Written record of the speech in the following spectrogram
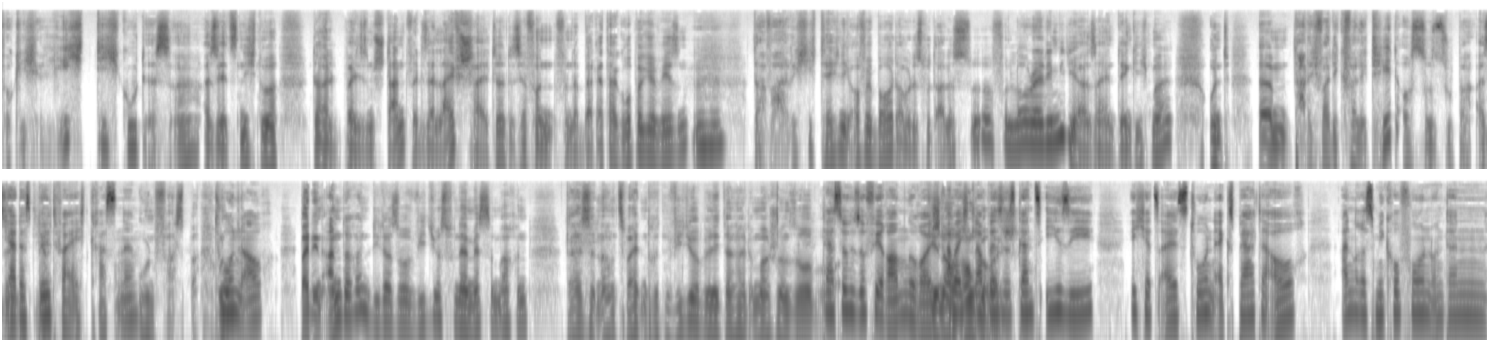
wirklich richtig gut ist. Also jetzt nicht nur da bei diesem Stand, bei dieser Live-Schalte, das ist ja von, von der Beretta-Gruppe gewesen. Mhm. Da war richtig Technik aufgebaut, aber das wird alles äh, von Low Ready Media sein, denke ich mal. Und ähm, dadurch war die Qualität auch so super. Also Ja, das Bild war echt krass, ne? unfassbar. Und Ton auch. bei den anderen, die da so Videos von der Messe machen, da ist es nach dem zweiten, dritten Video, bin ich dann halt immer schon so. Da ist sowieso viel Raumgeräusch. Genau, aber ich glaube, es ist ganz easy. Ich jetzt als Tonexperte auch. Anderes Mikrofon und dann,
